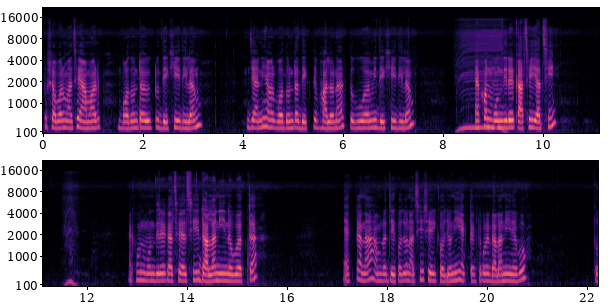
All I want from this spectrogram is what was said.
তো সবার মাঝে আমার বদনটাও একটু দেখিয়ে দিলাম। জানি আমার বদনটা দেখতে ভালো না, তবুও আমি দেখিয়ে দিলাম। এখন মন্দিরের কাছেই আছি। এখন মন্দিরের কাছে আছি, ডালা নিয়ে নেব একটা। একটা না, আমরা যে কজন আছি সেই কজনই একটা একটা করে ডালা নিয়ে নেব। তো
